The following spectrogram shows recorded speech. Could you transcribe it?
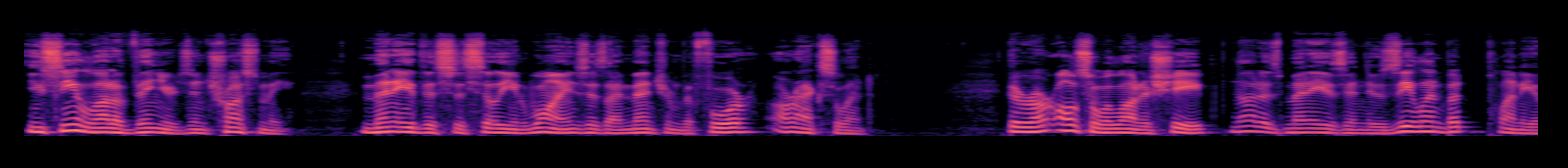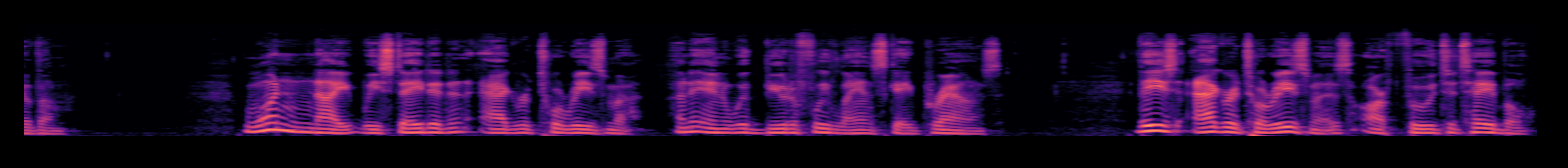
You see a lot of vineyards, and trust me, many of the Sicilian wines, as I mentioned before, are excellent. There are also a lot of sheep, not as many as in New Zealand, but plenty of them. One night we stayed at an agriturismo, an inn with beautifully landscaped grounds. These agriturismos are food to table.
